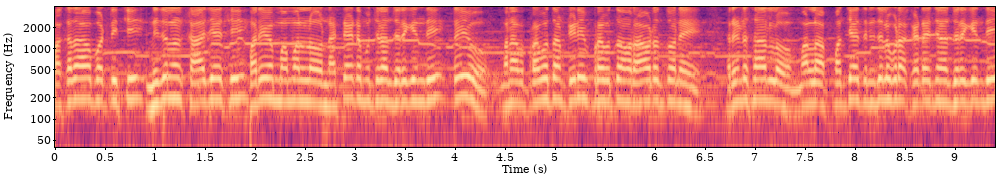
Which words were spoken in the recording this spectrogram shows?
పక్కదావ పట్టించి నిధులను కాజేసి మరియు మమ్మల్ని నట్టేట ముంచడం జరిగింది. మరియు మన ప్రభుత్వం టీడీపీ ప్రభుత్వం రావడంతోనే రెండు సార్లు మళ్ళా పంచాయతీ నిధులు కూడా కేటాయించడం జరిగింది.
